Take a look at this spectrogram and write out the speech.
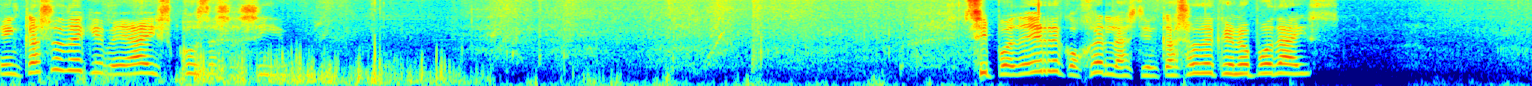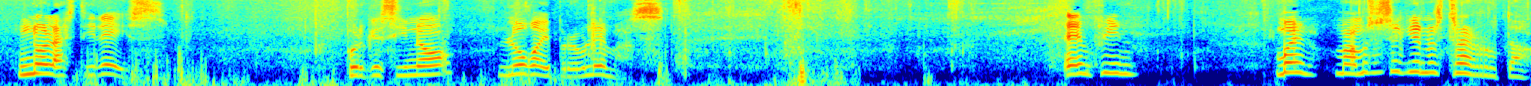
en caso de que veáis cosas así, si podéis recogerlas y en caso de que no podáis, no las tiréis porque si no, luego hay problemas. En fin, bueno, vamos a seguir nuestra ruta.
